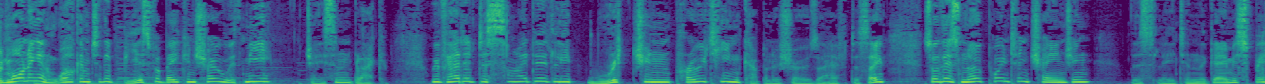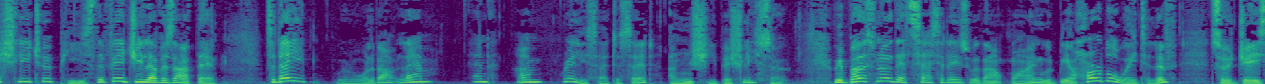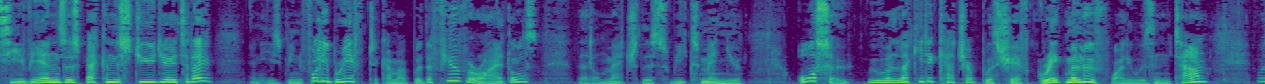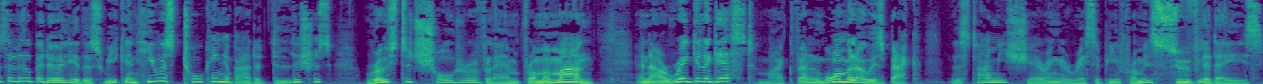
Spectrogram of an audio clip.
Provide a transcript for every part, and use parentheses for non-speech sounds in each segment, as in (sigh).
Good morning and welcome to the B is for Bacon show with me, Jason Black. We've had a decidedly rich in protein couple of shows, I have to say, so there's no point in changing this late in the game, especially to appease the veggie lovers out there. Today, we're all about lamb, and I'm really sad to say it, unsheepishly so. We both know that Saturdays without wine would be a horrible way to live, so JC Viens is back in the studio today, and he's been fully briefed to come up with a few varietals that'll match this week's menu. Also, we were lucky to catch up with Chef Greg Malouf while he was in town. It was a little bit earlier this week, and he was talking about a delicious roasted shoulder of lamb from Oman. And our regular guest, Mike Van Warmelo, is back. This time he's sharing a recipe from his Souvla days.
